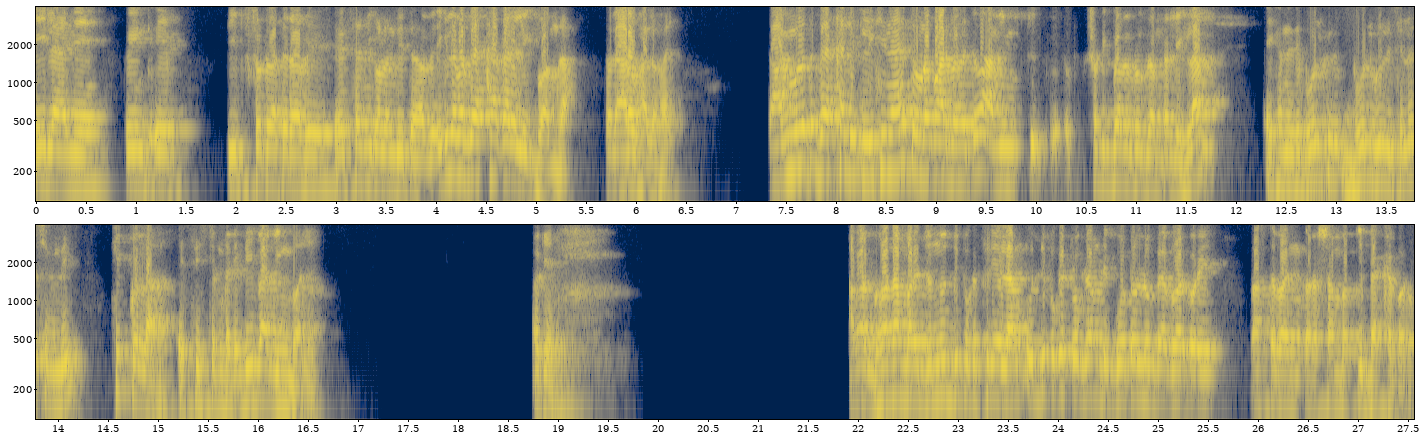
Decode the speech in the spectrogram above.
এই লাইনে প্রিন্ট টিপ ছোট হাতের হবে সেমিকলন দিতে হবে। এগুলো আবার ব্যাখ্যা আকারে লিখব আমরা, তাহলে আরও ভালো হয়। তো আমি মূলত ব্যাখ্যা লিখি নাই, তোমরা পারবে হয়তো। আমি সঠিকভাবে প্রোগ্রামটা লিখলাম। এখানে যে ভুল, ভুলগুলি ছিল সেগুলি ঠিক করলাম, এই সিস্টেমটাকে ডিবাগিং বলে। ওকে আবার ঘ নাম্বারের জন্য উদ্দীপকে ফিরে এলাম। উদ্দীপকের প্রোগ্রামটি গোটো লুপ ব্যবহার করে বাস্তবায়ন করা সম্ভব কি ব্যাখ্যা করো।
